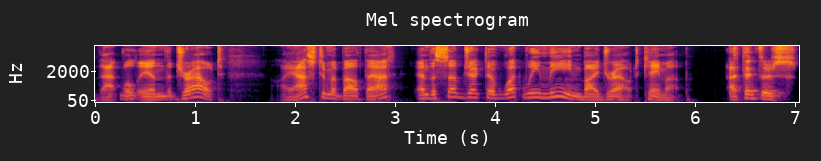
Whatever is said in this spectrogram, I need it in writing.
that will end the drought. I asked him about that, and the subject of what we mean by drought came up. I think there's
